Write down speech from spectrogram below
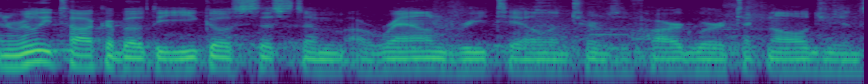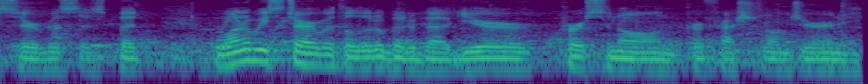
and really talk about the ecosystem around retail in terms of hardware, technology, and services. But why don't we start with a little bit about your personal and professional journey?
